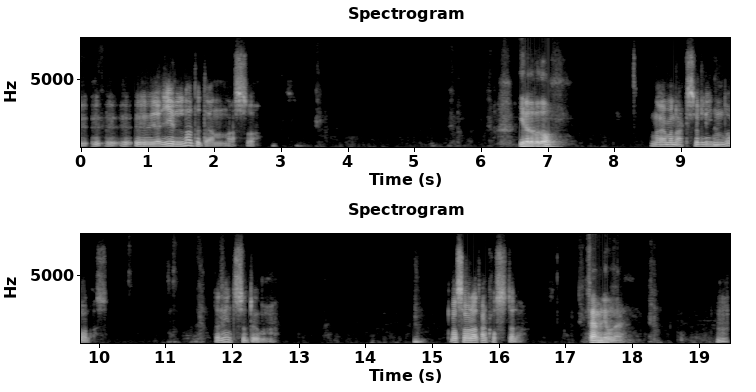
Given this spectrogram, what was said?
uh, uh, uh, jag gillade den alltså. Gillade vad då? Nej, men Axel Lindahl alltså. Den är inte så dum. Vad sa du att han kostade? 5 miljoner. Mm.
